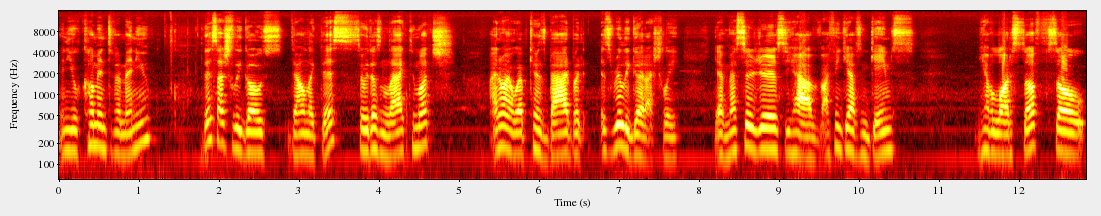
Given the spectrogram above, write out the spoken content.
and you'll come into the menu. This actually goes down like this, so it doesn't lag too much. I know my webcam is bad, but it's really good actually. You have messages, you have, I think you have some games, you have a lot of stuff, so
